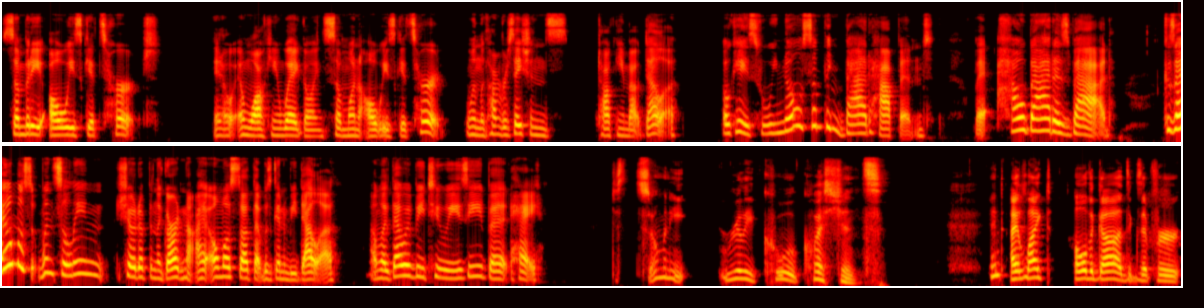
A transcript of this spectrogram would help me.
Somebody always gets hurt. You know, and walking away going, someone always gets hurt. When the conversation's talking about Della. Okay, so we know something bad happened. But how bad is bad? Because I almost, when Selene showed up in the garden, I almost thought that was going to be Della. I'm like, that would be too easy, but hey. Just so many really cool questions. And I liked all the gods except for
